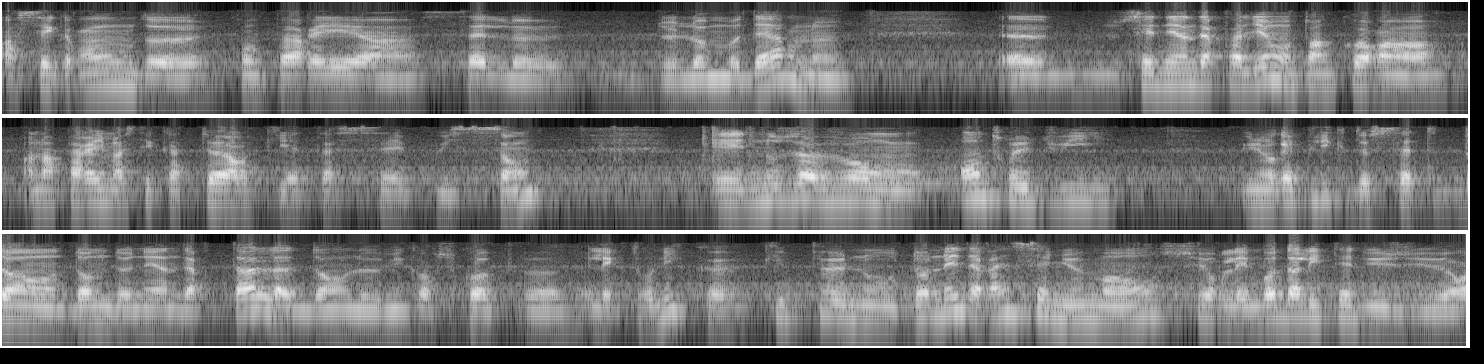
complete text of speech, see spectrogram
assez grande comparée à celle de l'homme moderne. Ces néandertaliens ont encore un appareil masticateur qui est assez puissant et nous avons introduit une réplique de cette dent d'homme de Néandertal dans le microscope euh, électronique qui peut nous donner des renseignements sur les modalités d'usure.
